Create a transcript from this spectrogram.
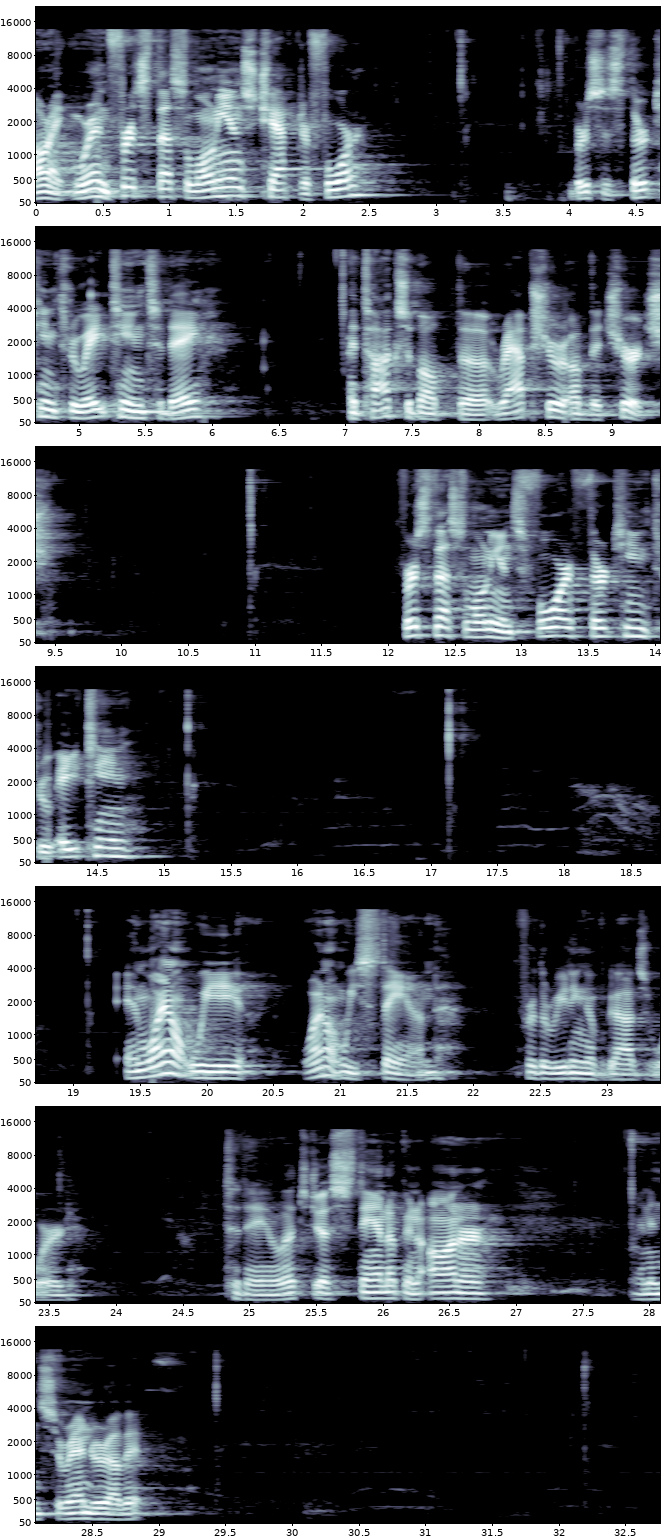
All right, we're in 1 Thessalonians chapter 4, verses 13 through 18 today. It talks about the rapture of the church. 1 Thessalonians 4, 13 through 18. And why don't we why don't we stand for the reading of God's word today? Let's just stand up in honor and in surrender of it.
